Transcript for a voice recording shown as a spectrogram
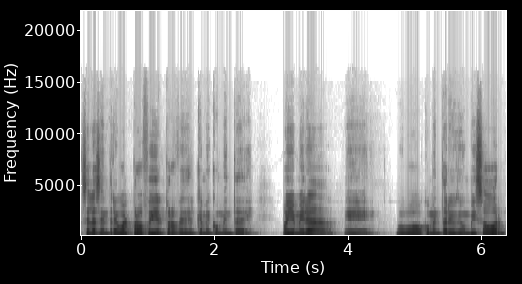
se las entrego al profe y el profe es el que me comenta de, oye, mira, eh, hubo comentarios de un visor,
